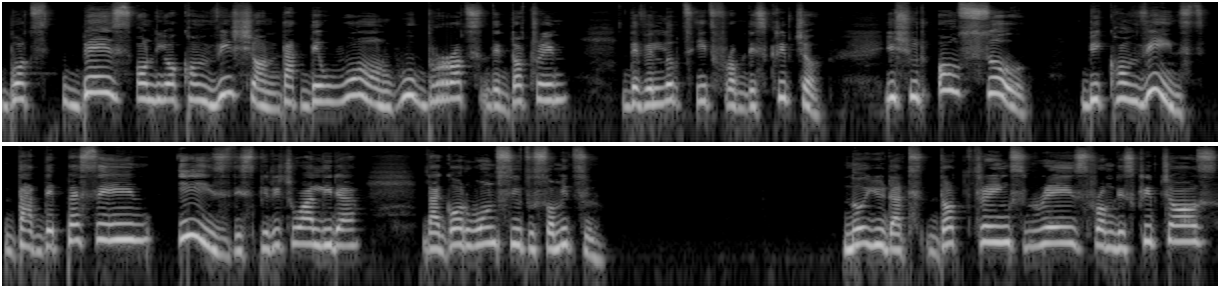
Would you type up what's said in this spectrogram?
But based on your conviction that the one who brought the doctrine developed it from the scripture, you should also be convinced that the person is the spiritual leader that God wants you to submit to. Know you that doctrines raised from the scriptures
